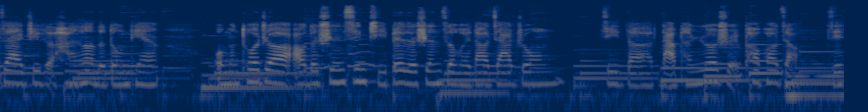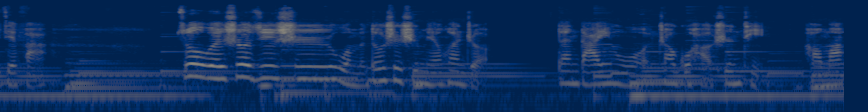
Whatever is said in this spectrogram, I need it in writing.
在这个寒冷的冬天，我们拖着熬得身心疲惫的身子回到家中。记得打盆热水泡泡脚解解乏。作为设计师，我们都是失眠患者，但答应我照顾好身体，好吗？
